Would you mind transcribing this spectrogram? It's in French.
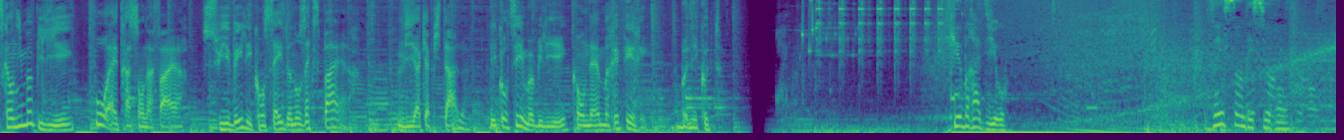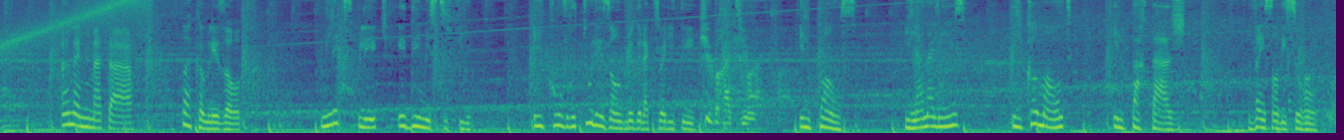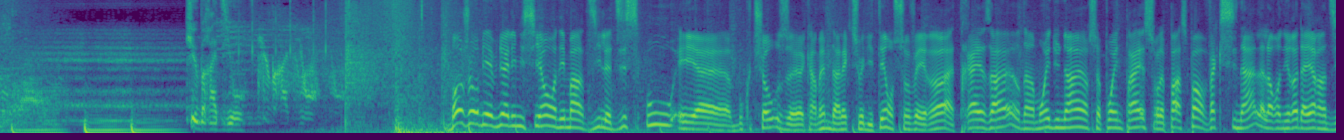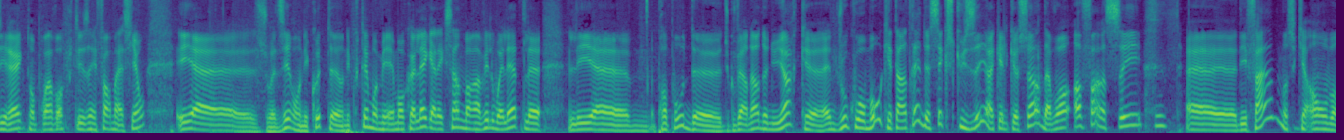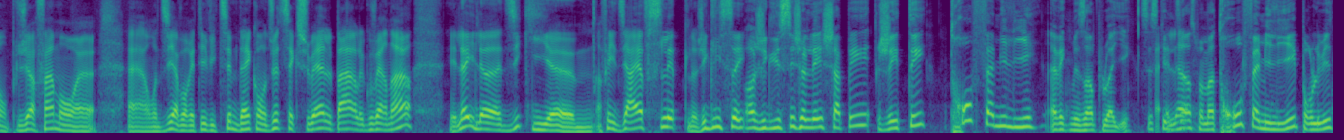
Parce qu'en immobilier, pour être à son affaire, suivez les conseils de nos experts. Via Capital, les courtiers immobiliers qu'on aime référer. Bonne écoute. Cube Radio. Vincent Dessureau. Un animateur pas comme les autres. Il explique et démystifie. Il couvre tous les angles de l'actualité. Cube Radio. Il pense, il analyse, il commente, il partage. Vincent Dessureau. Cube Radio. Bonjour, bienvenue à l'émission. On est mardi le 10 août et euh, beaucoup de choses euh, quand même dans l'actualité. On surveillera à 13h, dans moins d'une heure, ce point de presse sur le passeport vaccinal. Alors on ira d'ailleurs en direct, on pourra avoir toutes les informations. Et euh, je dois dire, on écoute, on écoutait moi, mon collègue Alexandre Moranville-Ouellette les propos de, du gouverneur de New York, Andrew Cuomo, qui est en train de s'excuser en quelque sorte d'avoir offensé des femmes. bon, plusieurs femmes ont, ont dit avoir été victime d'inconduite sexuelle par le gouverneur. Et là, il a dit qu'il... Euh, en fait, il dit « I have slipped ». J'ai glissé. Oh, j'ai glissé, je l'ai échappé. J'ai été trop familier avec mes employés. C'est ce qu'il dit en ce moment. Trop familier pour lui.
